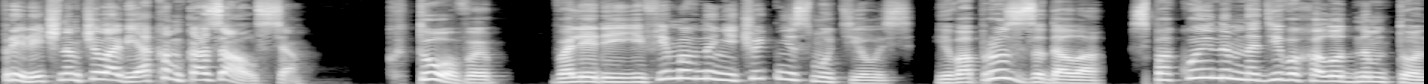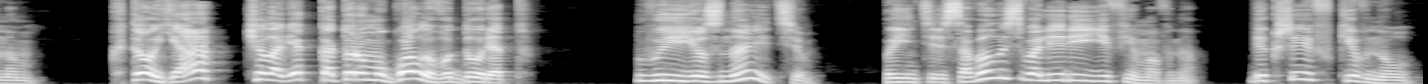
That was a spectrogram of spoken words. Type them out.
приличным человеком казался!» «Кто вы?» Валерия Ефимовна ничуть не смутилась и вопрос задала спокойным, надиво холодным тоном. «Кто я? Человек, которому голову дурят!» «Вы ее знаете?» – поинтересовалась Валерия Ефимовна. Бекшеев кивнул.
